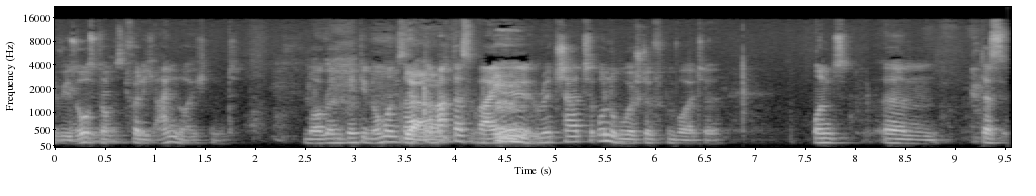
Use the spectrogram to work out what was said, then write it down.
Ja, wieso ist doch völlig einleuchtend. Morgan bringt ihn um und sagt, Ja. er macht das, weil Richard Unruhe stiften wollte. Und ähm, das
